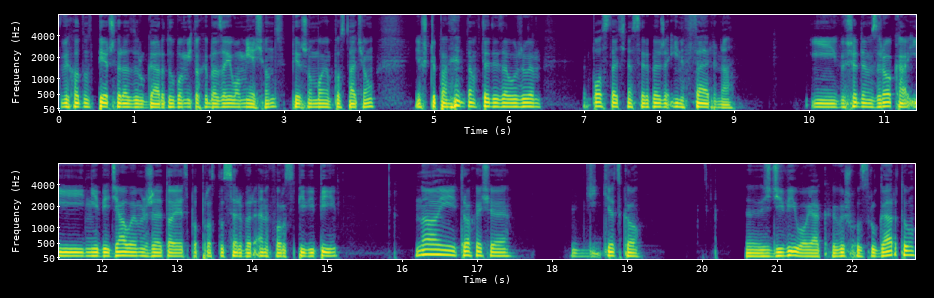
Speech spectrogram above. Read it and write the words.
wychodząc pierwszy raz z Urgardu, bo mi to chyba zajęło miesiąc, pierwszą moją postacią. Jeszcze pamiętam, wtedy założyłem postać na serwerze Inferna. I wyszedłem z Roka i nie wiedziałem, że to jest po prostu serwer Enforce PvP. No i trochę się dzi- dziecko y, zdziwiło, jak wyszło z Rugartu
